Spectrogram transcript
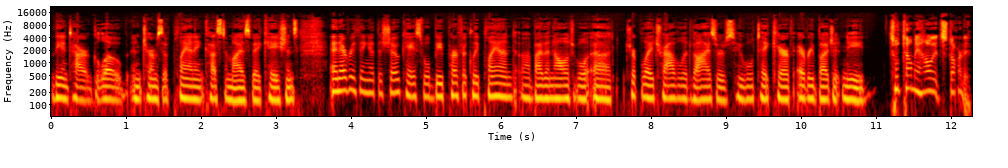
the entire globe in terms of planning customized vacations. And everything at the showcase will be perfectly planned uh, by the knowledgeable uh, AAA travel advisors who will take care of every budget need. So tell me how it started.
